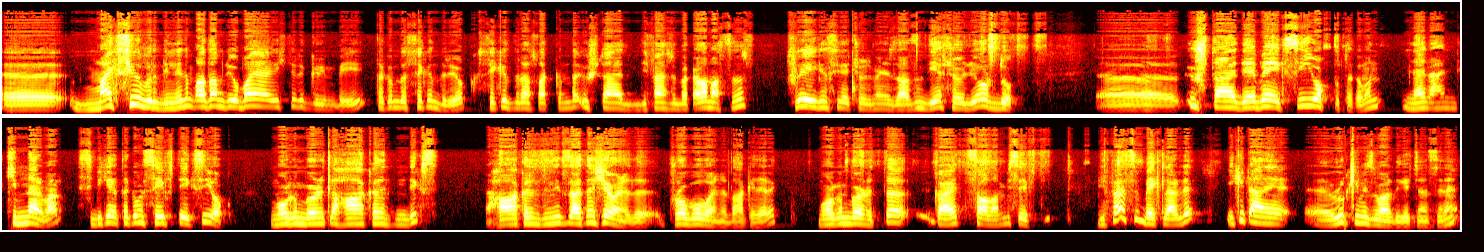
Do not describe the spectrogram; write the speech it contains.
Ee, Mike Silver'ı dinledim. Adam diyor bayağı eleştirdi Green Bay'i. Takımda secondary yok. 8 draft hakkında 3 tane defensive back alamazsınız. Free agency ile çözmeniz lazım diye söylüyordu. 3 tane DB eksiği yok bu takımın. Ne, hani kimler var? Bir kere takımın safety eksiği yok. Morgan Burnett ile Ha Clinton Dix. Ha Clinton Dix zaten şey oynadı. Pro Bowl oynadı hak ederek. Morgan Burnett de gayet sağlam bir safety. Defensive back'lerde iki tane e, rookie'miz vardı geçen sene.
